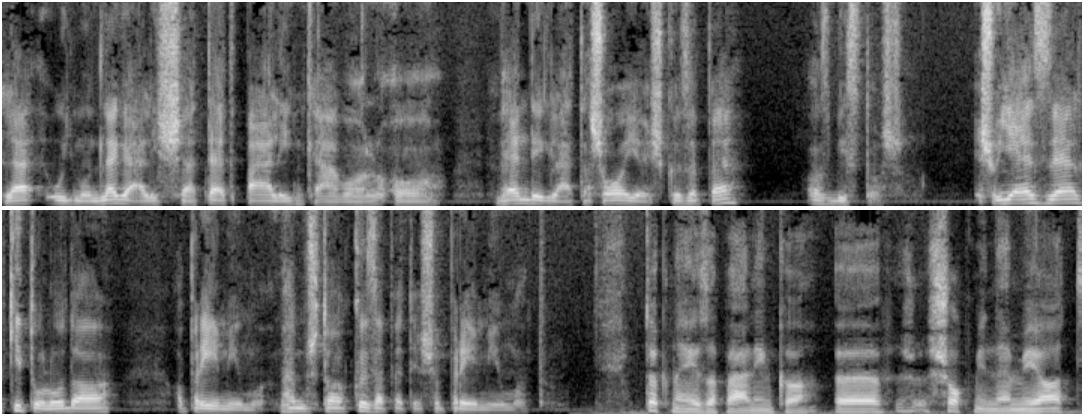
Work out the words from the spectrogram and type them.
le, úgymond legálissá tett pálinkával a vendéglátás alja és közepe, az biztos. És ugye ezzel kitolod a, a prémium, hát most a közepet és a prémiumot. Tök nehéz a pálinka, sok minden miatt,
